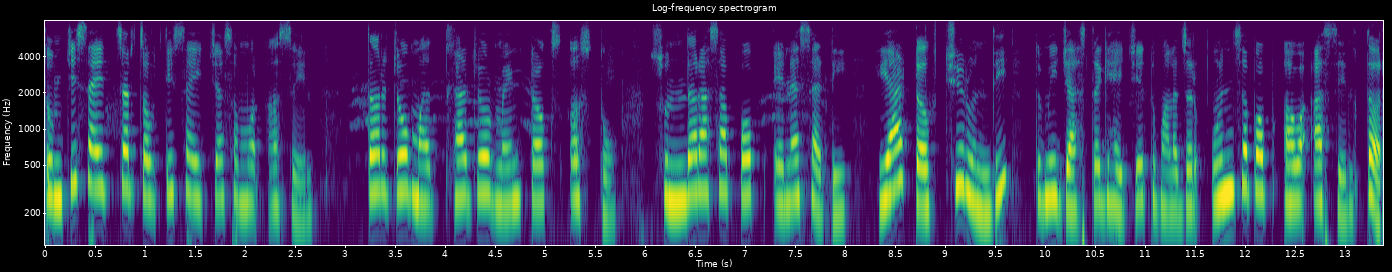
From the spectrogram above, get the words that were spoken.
तुमची साईज जर चौतीस साईजच्या समोर असेल तर जो मधला जो मेन टक्स असतो सुंदर असा पप येण्यासाठी या टक्सची रुंदी तुम्ही जास्त घ्यायची तुम्हाला जर उंच पप हवा असेल तर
